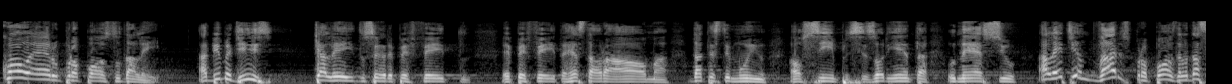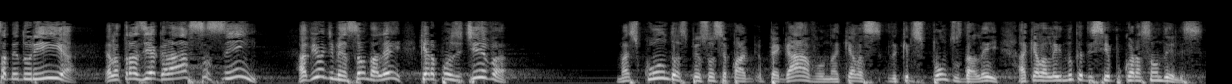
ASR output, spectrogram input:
Qual era o propósito da lei? A Bíblia diz que a lei do Senhor é perfeito, é perfeita, restaura a alma, dá testemunho aos simples, orienta o nécio. A lei tinha vários propósitos, ela dá sabedoria, ela trazia graça, sim. Havia uma dimensão da lei que era positiva, mas quando as pessoas se pegavam naquelas, naqueles pontos da lei, aquela lei nunca descia para o coração deles.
